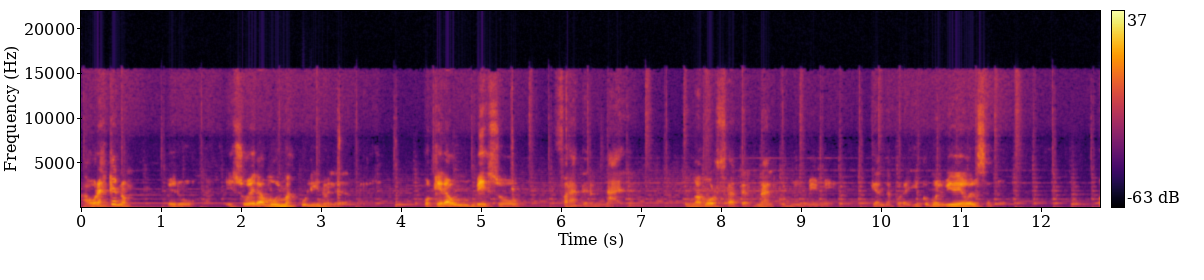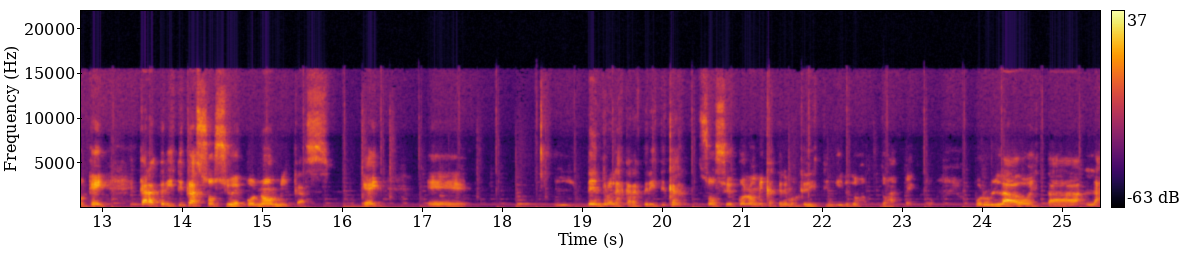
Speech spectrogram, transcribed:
Ahora es que no, pero eso era muy masculino en la Edad Media, porque era un beso fraternal un amor fraternal, como el meme que anda por allí, como el video del Señor. ¿Ok? Características socioeconómicas. Eh, dentro de las características socioeconómicas tenemos que distinguir dos, dos aspectos. Por un lado está la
